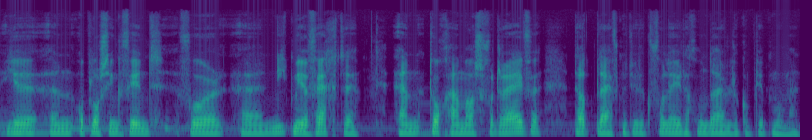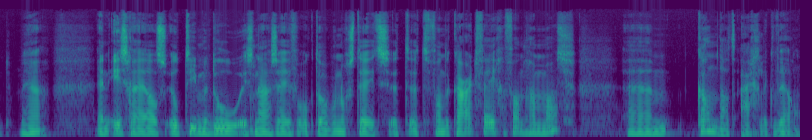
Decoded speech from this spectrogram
je een oplossing vindt voor uh, niet meer vechten en toch Hamas verdrijven, dat blijft natuurlijk volledig onduidelijk op dit moment. Ja, en Israëls ultieme doel is na 7 oktober nog steeds het, het van de kaart vegen van Hamas. Um, kan dat eigenlijk wel?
